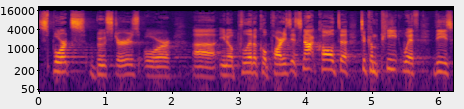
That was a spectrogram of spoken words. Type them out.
sports boosters or uh, you know, political parties. It's not called to, to compete with these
